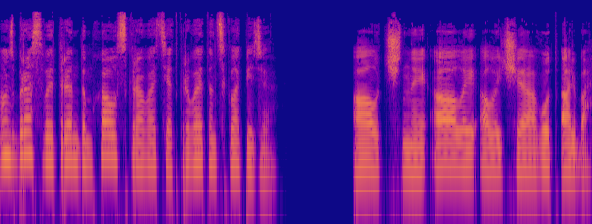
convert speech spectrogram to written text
Он сбрасывает Рэндом Хаус с кровати и открывает энциклопедию. Алчный, алый, алыча, вот Альба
